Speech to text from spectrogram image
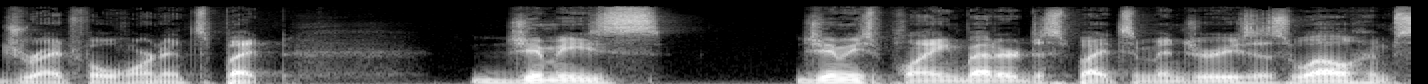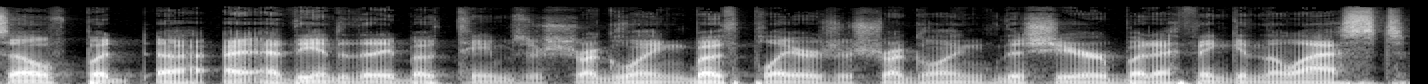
dreadful Hornets, but Jimmy's Jimmy's playing better despite some injuries as well himself. But uh, at the end of the day, both teams are struggling. Both players are struggling this year. But I think in the last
